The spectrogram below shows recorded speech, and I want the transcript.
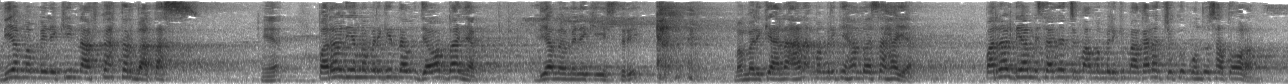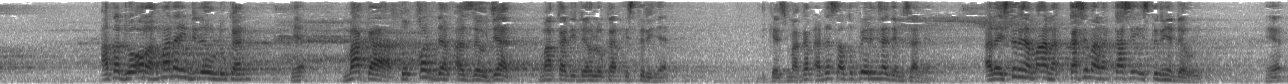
dia memiliki nafkah terbatas, ya. Padahal dia memiliki tanggung jawab banyak. Dia memiliki istri, memiliki anak-anak, memiliki hamba sahaya. Padahal dia misalnya cuma memiliki makanan cukup untuk satu orang atau dua orang mana yang didahulukan? Ya. Maka tuqaddam az-zaujat maka didahulukan istrinya. Dikasih makan ada satu piring saja misalnya. Ada istri sama anak kasih mana? Kasih istrinya dahulu. Ya.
